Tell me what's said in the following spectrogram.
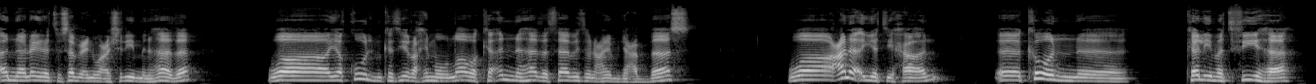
أن ليلة سبع وعشرين من هذا. ويقول ابن كثير رحمه الله وكأن هذا ثابت عن ابن عباس. وعلى أي حال آه، كون آه، كلمة فيها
